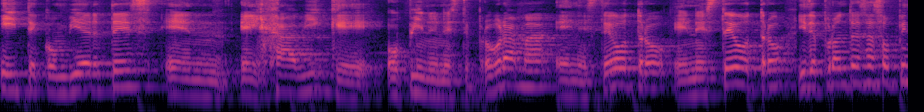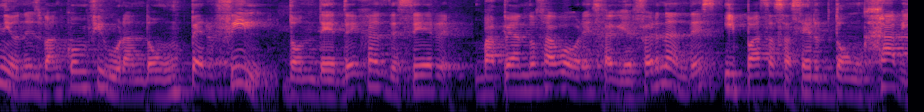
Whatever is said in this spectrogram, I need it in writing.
y te conviertes en el Javi que opina en este programa, en este otro, en este otro. Y de pronto esas opiniones van configurando un perfil donde dejas de ser vapeando sabores Javier Fernández y pasas a ser Don Javi,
